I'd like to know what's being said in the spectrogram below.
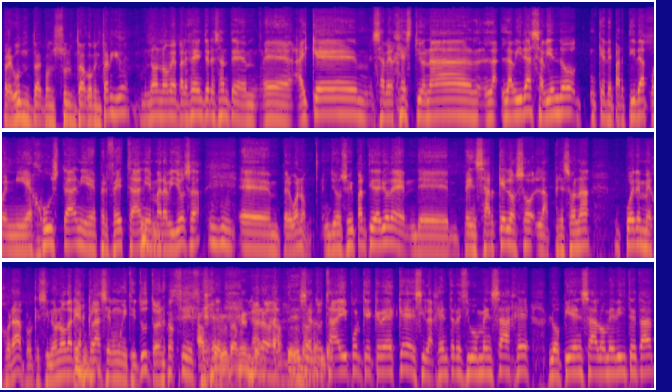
pregunta, consulta o comentario? No, no, me parece interesante. Eh, hay que saber gestionar la, la vida sabiendo que de partida pues ni es justa, ni es perfecta, ni es maravillosa. Eh, pero bueno, yo soy partidario de, de pensar que los, las personas pueden mejorar, porque si no, no darías clase en un instituto, ¿no? Absolutamente, claro, o sea, tú absolutamente. estás ahí porque crees que si la gente recibe un mensaje, lo piensa, lo medita tal,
